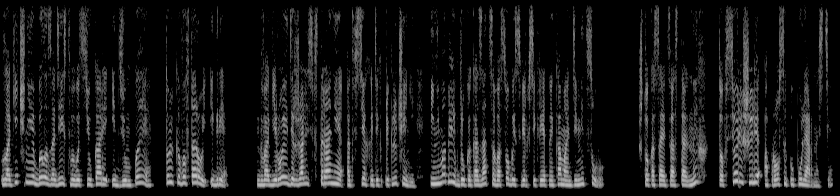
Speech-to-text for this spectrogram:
логичнее было задействовать Юкари и Дзюмпея только во второй игре. Два героя держались в стороне от всех этих приключений и не могли вдруг оказаться в особой сверхсекретной команде Мицуру. Что касается остальных, то все решили опросы популярности.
